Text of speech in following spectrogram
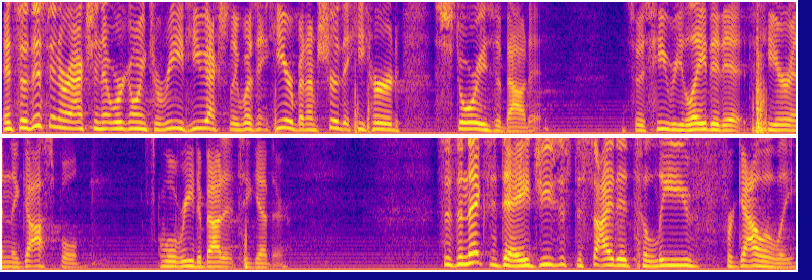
And so, this interaction that we're going to read, he actually wasn't here, but I'm sure that he heard stories about it. And so, as he related it here in the gospel, we'll read about it together. It says, The next day, Jesus decided to leave for Galilee.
